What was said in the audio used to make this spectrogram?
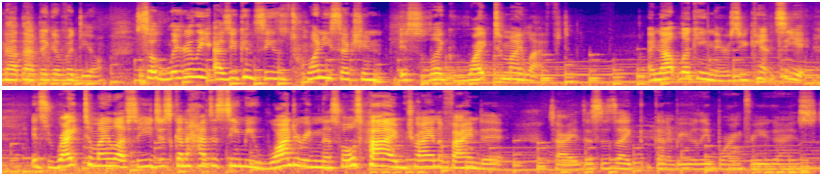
Not that big of a deal. So literally, as you can see, the 20 section is like right to my left. I'm not looking there, so you can't see it. It's right to my left, so you're just gonna have to see me wandering this whole time trying to find it. Sorry, this is like gonna be really boring for you guys.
